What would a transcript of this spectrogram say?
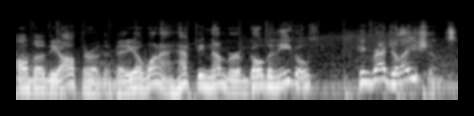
although the author of the video won a hefty number of Golden Eagles. Congratulations!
